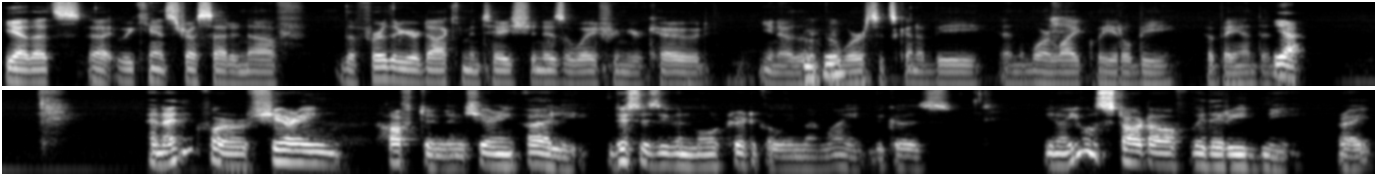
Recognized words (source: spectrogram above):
Yeah, that's uh, we can't stress that enough. The further your documentation is away from your code, you know, the, the Mhm. worse it's going to be, and the more likely it'll be abandoned. Yeah. And I think for sharing often and sharing early, this is even more critical in my mind because, you know, you will start off with a README, right?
